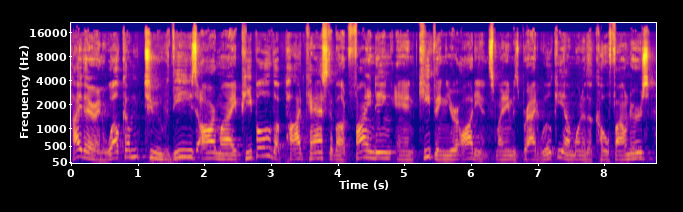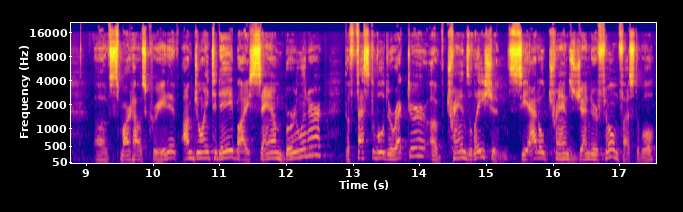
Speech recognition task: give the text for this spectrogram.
Hi there, and welcome to These Are My People, the podcast about finding and keeping your audience. My name is Brad Wilkie. I'm one of the co founders of Smart House Creative. I'm joined today by Sam Berliner, the festival director of Translations, Seattle Transgender Film Festival,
